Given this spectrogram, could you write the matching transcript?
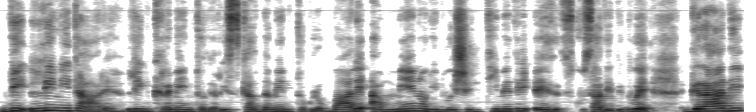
di limitare l'incremento del riscaldamento globale a meno di 2 centimetri, eh, scusate, di 2 gradi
